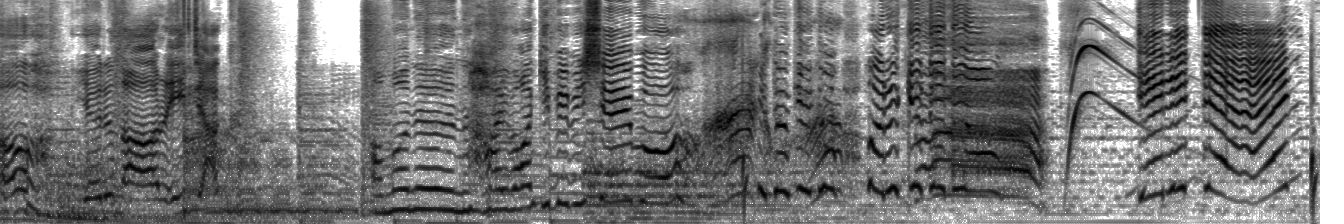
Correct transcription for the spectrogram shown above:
Ah yarın ağrıyacak. Amanın hayvan gibi bir şey bu. Bir dakika hareket ediyor. Geri dön.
